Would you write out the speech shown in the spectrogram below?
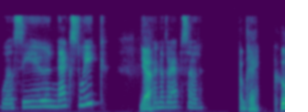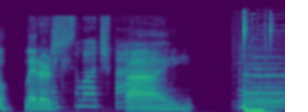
we'll see you next week Yeah. for another episode. Okay. Cool. Later. Thanks so much. Bye. Bye.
